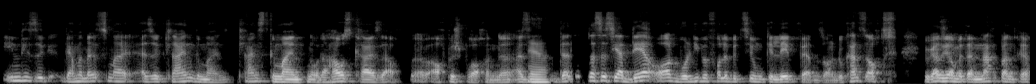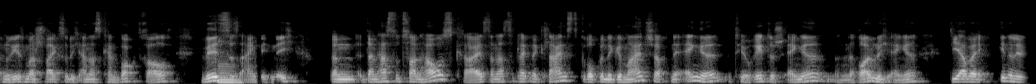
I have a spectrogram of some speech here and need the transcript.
in diese, wir haben beim letzten Mal also Kleingemeinden, Kleinstgemeinden oder Hauskreise auch, äh, auch besprochen. Ne? Also ja. das, das, ist ja der Ort, wo liebevolle Beziehungen gelebt werden sollen. Du kannst auch, du kannst dich auch mit deinem Nachbarn treffen und jedes Mal schweigst du dich an, hast keinen Bock drauf, willst es mhm. eigentlich nicht. Dann, dann hast du zwar einen Hauskreis, dann hast du vielleicht eine Kleinstgruppe, eine Gemeinschaft, eine enge, theoretisch enge, eine räumlich enge, die aber innerlich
